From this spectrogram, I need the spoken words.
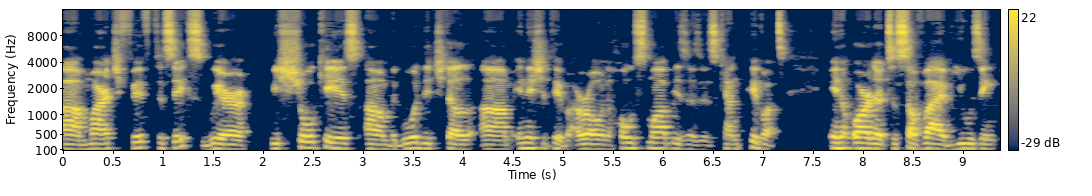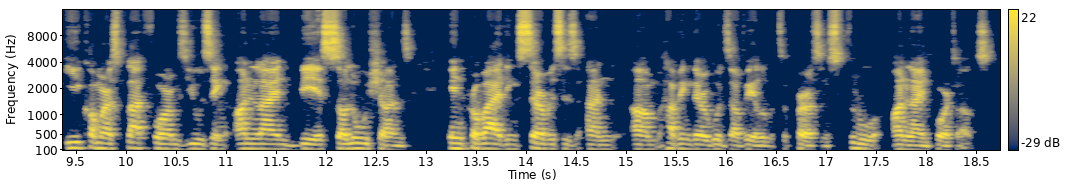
uh, march 5th to 6th where we showcase um, the go digital um, initiative around how small businesses can pivot in order to survive using e-commerce platforms using online based solutions in providing services and um, having their goods available to persons through online portals.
